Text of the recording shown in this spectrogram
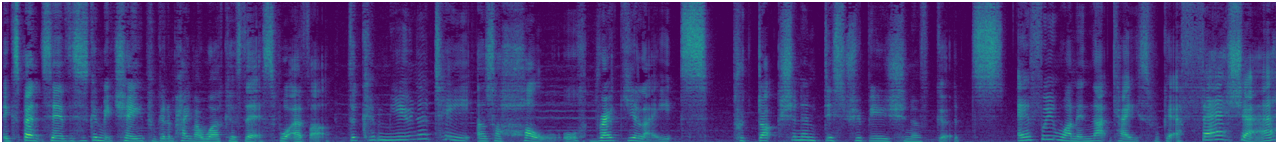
expensive, this is going to be cheap, I'm going to pay my workers this, whatever. The community as a whole regulates production and distribution of goods. Everyone in that case will get a fair share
